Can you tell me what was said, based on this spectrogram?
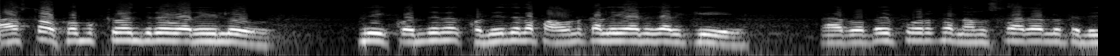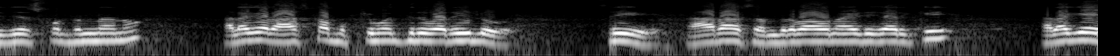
రాష్ట్ర ఉప ముఖ్యమంత్రి వర్యులు శ్రీ కొందిన కొన్నిదల పవన్ కళ్యాణ్ గారికి నా హృదయపూర్వక నమస్కారాలు తెలియజేసుకుంటున్నాను. అలాగే రాష్ట్ర ముఖ్యమంత్రి వర్యులు శ్రీ నారా చంద్రబాబు నాయుడు గారికి అలాగే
